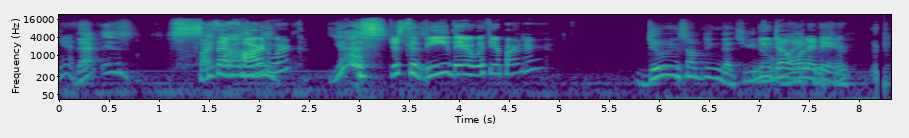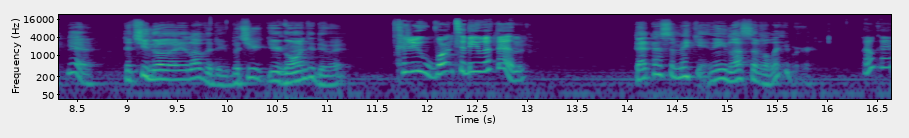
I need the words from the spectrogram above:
Mm-hmm. Yeah. that is Is that hard work? Yes, Just to be there with your partner? doing something that you don't You don't like wanna with do. your- yeah, that you know that they love to do, but you you're going to do it. Because you want to be with them. That doesn't make it any less of a labor. Okay.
